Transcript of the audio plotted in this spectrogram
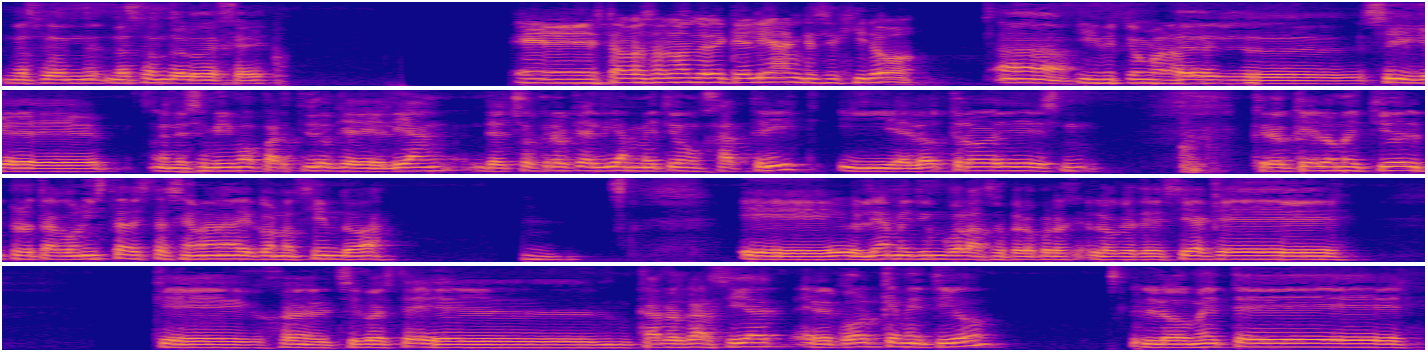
no, sé dónde, no sé dónde lo dejé. Eh, estabas hablando de Kelian que se giró Ah, y metió un golazo. el- sí, que en ese mismo partido que Elian, de hecho creo que Elian metió un hat-trick y el otro es, creo que lo metió el protagonista de esta semana de Conociendo a. Mm. Eh, le ha metido un golazo, pero por lo que te decía que, que joder, el chico este, el Carlos García, el gol que metió, lo mete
